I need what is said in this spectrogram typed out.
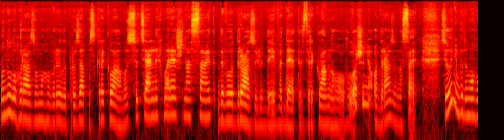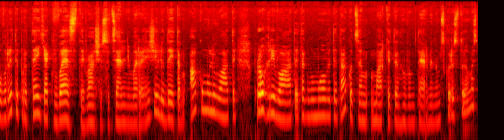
Минулого разу ми говорили про запуск реклами з соціальних мереж на сайт, де ви одразу людей ведете з рекламного оголошення одразу на сайт. Сьогодні будемо говорити про те, як вести ваші соціальні мережі, людей там акумулювати, прогрівати, так би мовити, так, оцим маркетинговим терміном скористуємось,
